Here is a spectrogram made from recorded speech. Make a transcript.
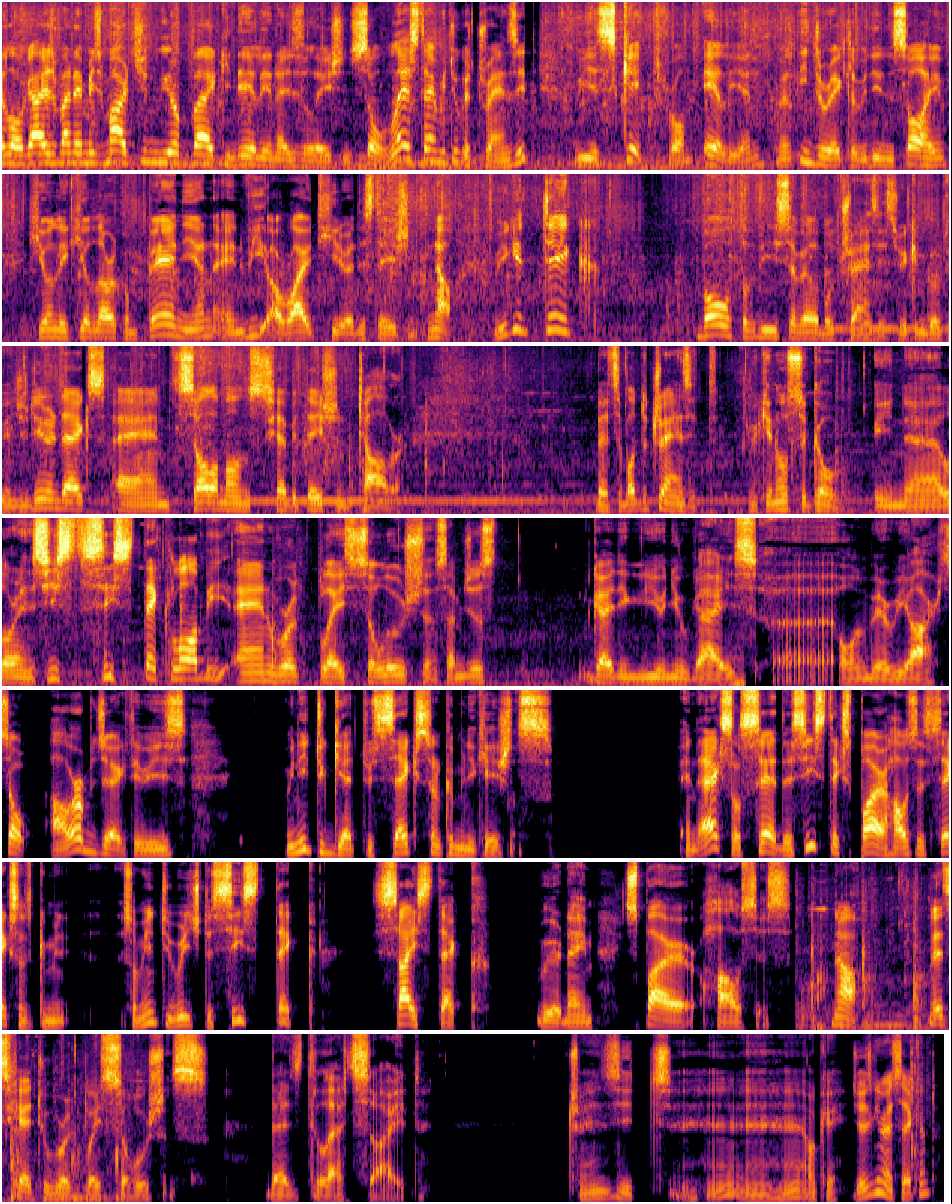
Hello guys, my name is Martin, we are back in Alien Isolation. So, last time we took a transit, we escaped from Alien, well indirectly we didn't saw him, he only killed our companion and we arrived here at the station. Now, we can take both of these available transits. We can go to Engineering Decks and Solomon's Habitation Tower. That's about the transit. We can also go in uh, Lawrence Systech Lobby and Workplace Solutions. I'm just guiding you new guys uh, on where we are. So our objective is we need to get to Seegson Communications. And Axel said the Systech Spire houses Seegson so we need to reach the Systech Systech weird name Spire houses. Now let's head to Workplace Solutions. That's the left side. Transit. Uh -huh, uh -huh. Okay, just give me a second.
